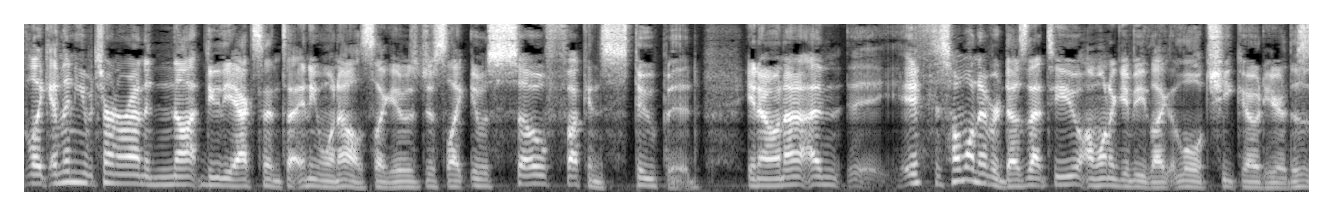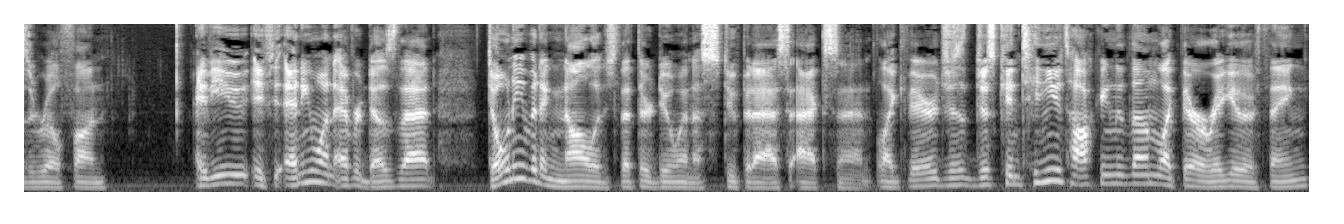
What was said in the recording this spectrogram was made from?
like and then he would turn around and not do the accent to anyone else. Like it was just like it was so fucking stupid you know and I, I eh, if someone ever does that to you i want to give you like a little cheat code here. This is real fun. If you if anyone ever does that don't even acknowledge that they're doing a stupid ass accent. Like they're just just continue talking to them like they're a regular thing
